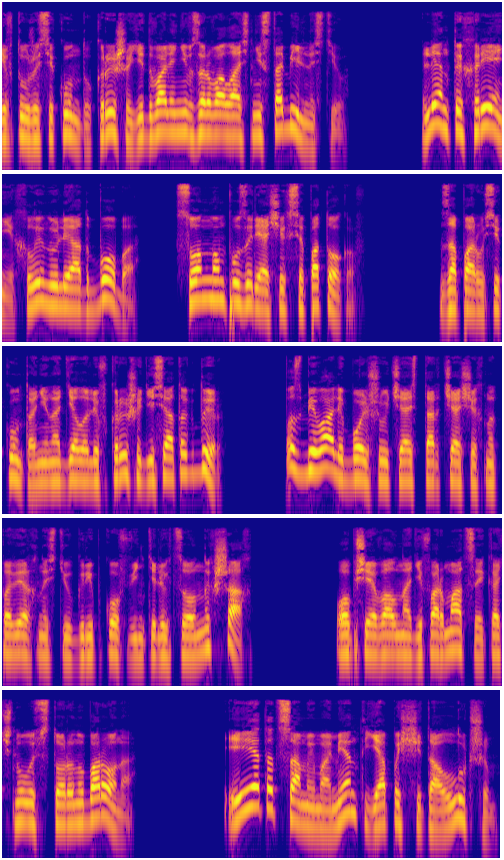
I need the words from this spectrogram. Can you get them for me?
и в ту же секунду крыша едва ли не взорвалась нестабильностью. Ленты хрени хлынули от боба, сонмом пузырящихся потоков. За пару секунд они наделали в крыше десяток дыр, позбивали большую часть торчащих над поверхностью грибков вентиляционных шахт. Общая волна деформации качнулась в сторону барона. И этот самый момент я посчитал лучшим.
